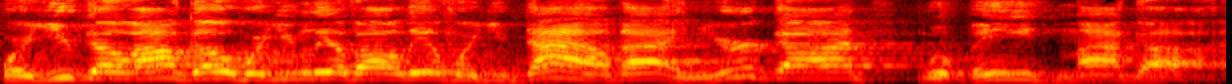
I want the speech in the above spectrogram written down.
Where you go, I'll go. Where you live, I'll live. Where you die, I'll die. And your God will be my God.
